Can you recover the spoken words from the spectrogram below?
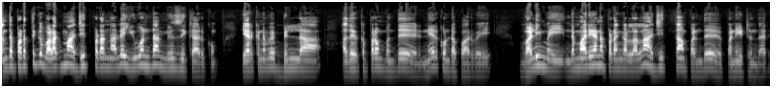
அந்த படத்துக்கு வழக்கமாக அஜித் படம்னாலே யுவன் தான் மியூசிக்காக இருக்கும். ஏற்கனவே பில்லா அதுக்கப்புறம் வந்து நேர்கொண்ட பார்வை வலிமை இந்த மாதிரியான படங்கள்லாம் அஜித் தான் வந்து பண்ணிகிட்டு இருந்தார்.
